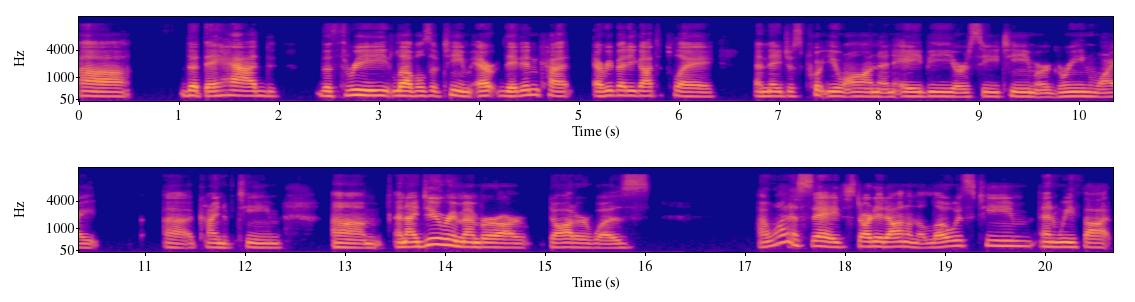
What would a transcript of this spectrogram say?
uh that they had the three levels of team. They didn't cut everybody got to play and they just put you on an a b or c team or green white uh kind of team um and i do remember our daughter was I want to say started out on the lowest team and we thought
